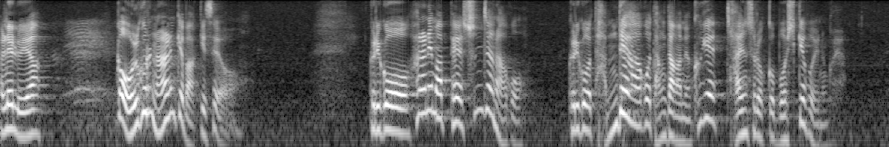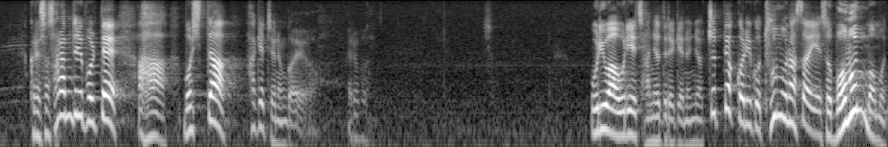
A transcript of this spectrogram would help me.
할렐루야. 그러니까 얼굴은 하나님께 맡기세요. 그리고 하나님 앞에 순전하고 그리고 담대하고 당당하면 그게 자연스럽고 멋있게 보이는 거예요. 그래서 사람들이 볼 때 아, 멋있다 하게 되는 거예요. 여러분. 우리와 우리의 자녀들에게는요 쭈뼛거리고 두 문화 사이에서 머뭇머뭇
